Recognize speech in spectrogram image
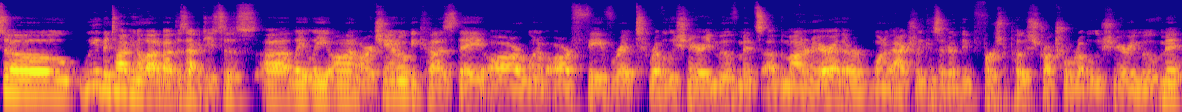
So, we've been talking a lot about the Zapatistas uh, lately on our channel because they are one of our favorite revolutionary movements of the modern era. They're one of actually considered the first post structural revolutionary movement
